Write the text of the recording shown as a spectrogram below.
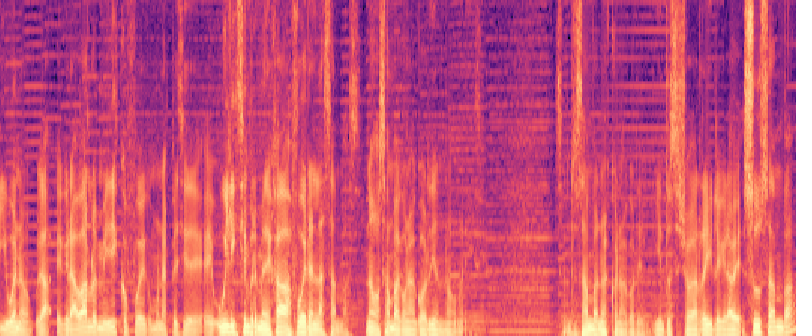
y bueno, gra- grabarlo en mi disco fue como una especie de. eh, Willy siempre me dejaba afuera en las zambas. No, zamba con acordeón, no, me dice. Zamba no es con acordeón. Y entonces yo agarré y le grabé su zamba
